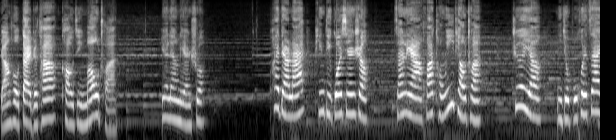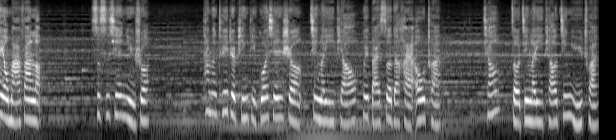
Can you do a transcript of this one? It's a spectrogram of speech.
然后带着它靠近猫船。月亮脸说：“快点来，平底锅先生，咱俩划同一条船，这样你就不会再有麻烦了。”思思仙女说：“他们推着平底锅先生进了一条灰白色的海鸥船，瞧，走进了一条鲸鱼船。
